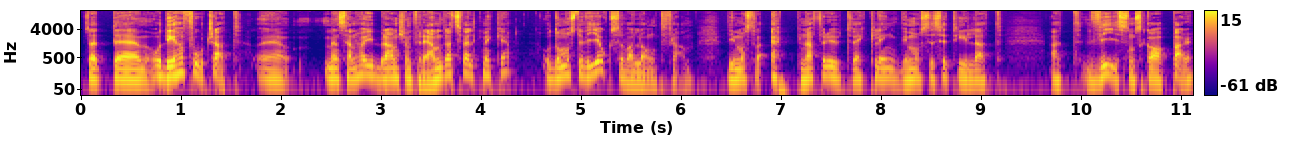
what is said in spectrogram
Så att, eh, och det har fortsatt. Eh, Men sen har ju branschen förändrats väldigt mycket. Och då måste vi också vara långt fram. Vi måste vara öppna för utveckling. Vi måste se till att, att vi som skapar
